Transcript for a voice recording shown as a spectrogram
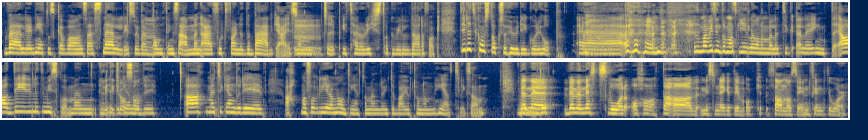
välgörenhet och ska vara en så här snällis och väldigt omtänksam men är fortfarande the bad guy som typ är terrorist och vill döda folk. Det är lite konstigt också hur det går ihop. Eh, man vet inte om man ska gilla honom eller, eller inte. Ja, det är lite mysko men... lite gråzon. Ja, men jag tycker ändå det är... Ja, man får väl ge dem någonting att de ändå inte bara gjort honom helt liksom... Vem är, vem är mest svår att hata av Mr Negative och Thanos i Infinity War?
